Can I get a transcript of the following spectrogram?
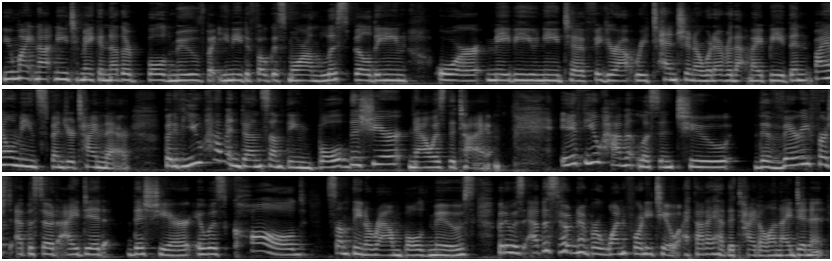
you might not need to make another bold move, but you need to focus more on list building, or maybe you need to figure out retention or whatever that might be, then by all means spend your time there. But if you haven't done something bold this year, now is the time. If you haven't listened to the very first episode I did this year, it was called something around bold moves, but it was episode number 142. I thought I had the title and I didn't,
